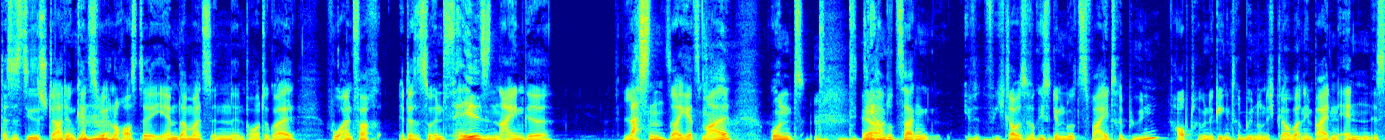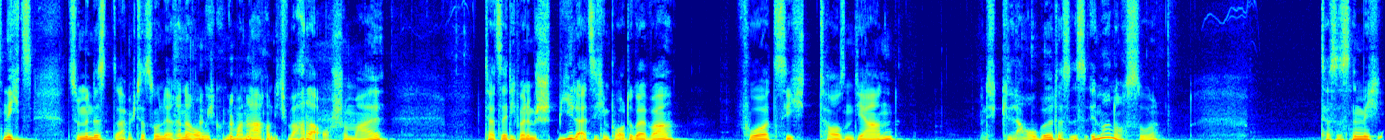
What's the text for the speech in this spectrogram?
Das ist dieses Stadion, kennst Mhm. du ja noch aus der EM damals in, in Portugal, wo einfach, das ist so in Felsen eingelassen, sage ich jetzt mal. Und die, die Ja. haben sozusagen, ich glaube, es ist wirklich so, die haben nur zwei Tribünen, Haupttribüne, Gegentribüne und ich glaube, an den beiden Enden ist nichts. Zumindest habe ich das so in Erinnerung. Ich gucke mal nach und ich war da auch schon mal tatsächlich bei einem Spiel, als ich in Portugal war, vor zigtausend Jahren. Und ich glaube, das ist immer noch so. Das ist nämlich,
